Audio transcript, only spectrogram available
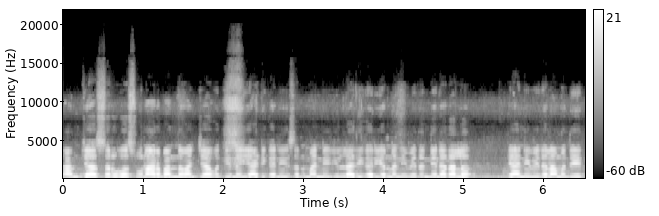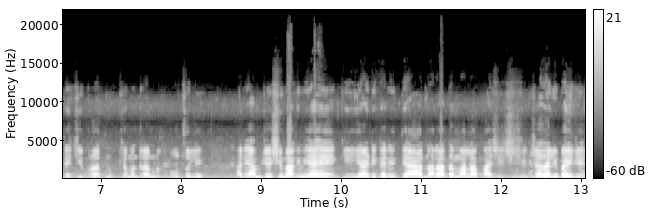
आमच्या सर्व सोनार बांधवांच्या वतीनं या ठिकाणी सन्मान्य जिल्हाधिकारी यांना निवेदन देण्यात आलं. त्या निवेदनामध्ये त्याची प्रत मुख्यमंत्र्यांमध्ये पोहोचवली. आणि आमची अशी मागणी आहे की या ठिकाणी त्या नराधमाला फाशीची शिक्षा झाली पाहिजे.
